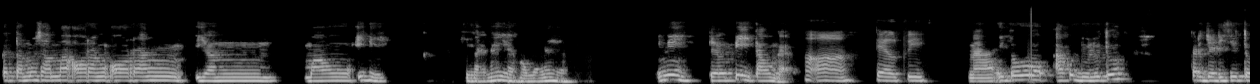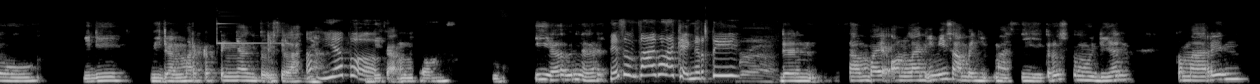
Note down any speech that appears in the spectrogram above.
ketemu sama orang-orang yang mau ini gimana ya ngomongnya ya? Ini DLP tahu nggak? Oh, DLP. Nah itu aku dulu tuh kerja di situ. Jadi bidang marketingnya gitu Oh istilahnya. iya po. Jadi kak. Iya benar. Ya sumpah aku lagi ngerti. Dan sampai online ini sampai masih. Terus kemudian kemarin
